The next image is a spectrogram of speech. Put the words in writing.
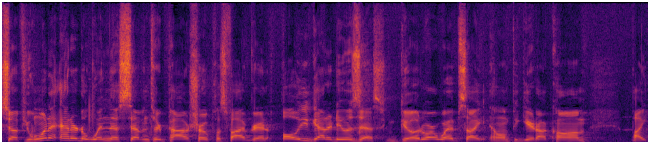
So if you want to enter to win this 7.3 Power Stroke plus 5 grand, all you've got to do is this. Go to our website, lnpgear.com, Buy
